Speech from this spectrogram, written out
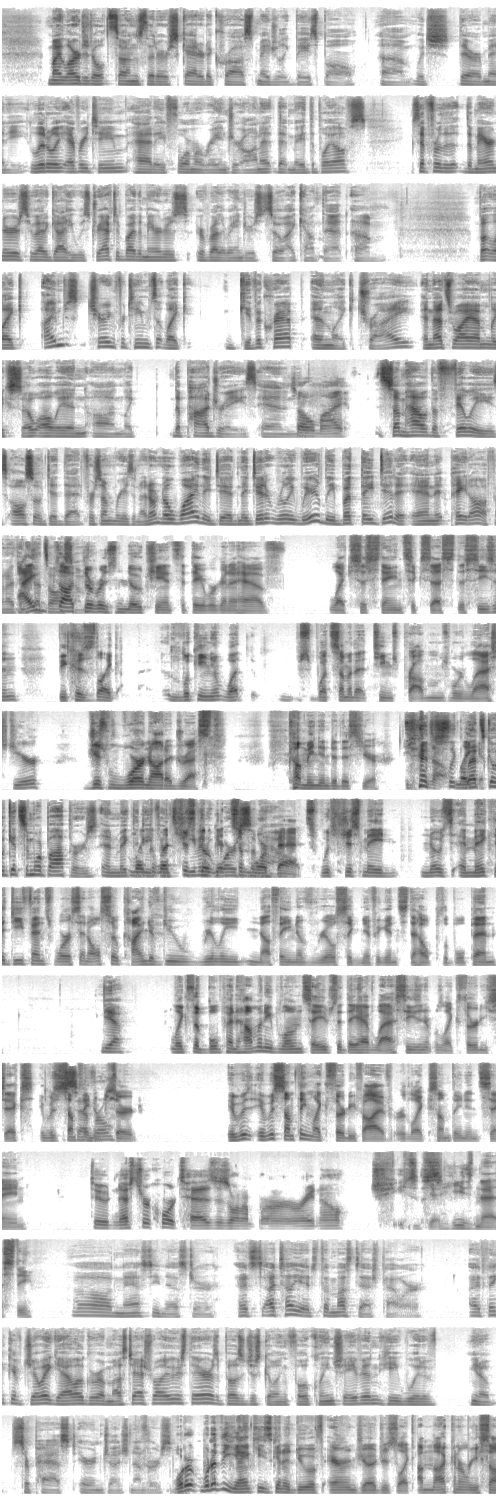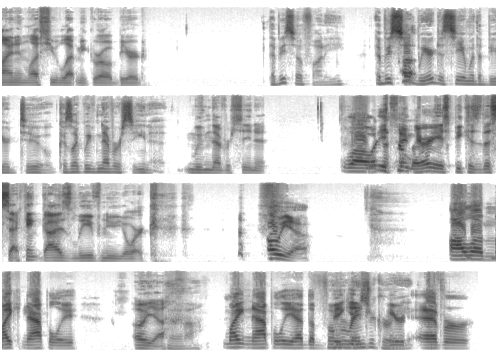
my large adult sons that are scattered across Major League Baseball, um, which there are many. Literally every team had a former Ranger on it that made the playoffs, except for the, the Mariners, who had a guy who was drafted by the Mariners or by the Rangers. So I count that. Um, but like I'm just cheering for teams that like give a crap and like try, and that's why I'm like so all in on like the Padres and So am I. somehow the Phillies also did that for some reason. I don't know why they did, and they did it really weirdly, but they did it, and it paid off. And I think I that's thought awesome. there was no chance that they were going to have like sustained success this season because like looking at what what some of that team's problems were last year just were not addressed coming into this year. yeah, just No. like, Like- let's go get some more boppers and make the Like defense let's just even go get worse some more bats, which just made no and make the defense worse and also kind of do really nothing of real significance to help the bullpen. Yeah, Like the bullpen, how many blown saves did they have last season? It was like 36. It was something Several. absurd. It was it was something like 35 or like something insane. Dude, Nestor Cortes is on a burner right now. Jesus. Yeah, he's nasty. Oh, nasty Nestor. It's I tell you, it's the mustache power. I think if Joey Gallo grew a mustache while he was there, as opposed to just going full clean shaven, he would have you know, surpassed Aaron Judge numbers. What are what are the Yankees gonna do if Aaron Judge is like, I'm not gonna resign unless you let me grow a beard? That'd be so funny. It'd be so Uh, weird to see him with a beard too, because like we've never seen it. We've never seen it. Well, But it's thing- hilarious because the second guys leave New York. oh yeah, a la Mike Napoli. Oh yeah. Uh, Mike Napoli had the Former biggest Ranger beard great. ever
